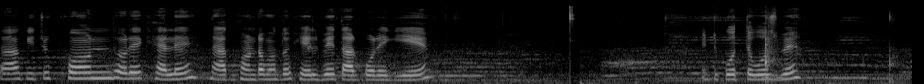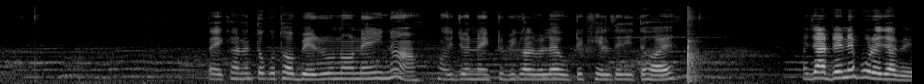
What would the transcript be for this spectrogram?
তা কিছুক্ষণ ধরে খেলে, আধ ঘণ্টা মতো খেলবে, তারপরে গিয়ে একটু পড়তে বসবে। তা এখানে তো কোথাও বেরোনো নেই না, ওই জন্য একটু বিকালবেলায় উঠে খেলতে দিতে হয়। যা ড্রেনে পড়ে যাবে।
